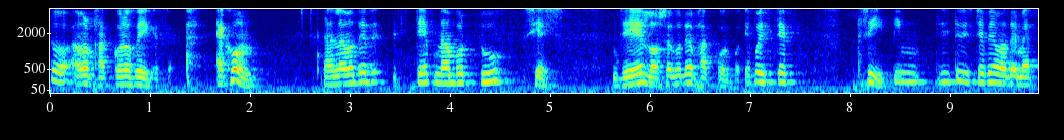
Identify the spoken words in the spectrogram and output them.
তো আমার ভাগ করা হয়ে গেছে। এখন তাহলে আমাদের স্টেপ নাম্বার টু শেষ, যে লসাগু দিয়ে ভাগ করব। এরপর স্টেপ থ্রি তিন, তৃতীয় স্টেপে আমাদের ম্যাথ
